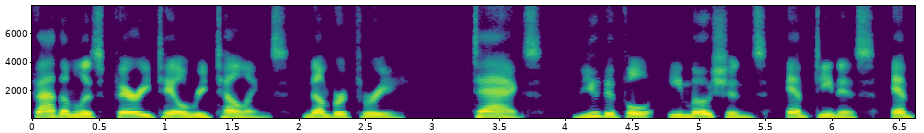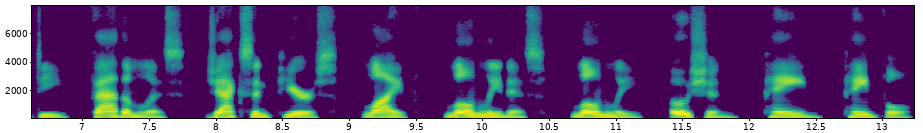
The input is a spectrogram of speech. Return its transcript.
Fathomless Fairy Tale Retellings, Number 3. Tags. Beautiful, Emotions, Emptiness, Empty, Fathomless, Jackson Pearce, Life, Loneliness, Lonely, Ocean, Pain, Painful,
